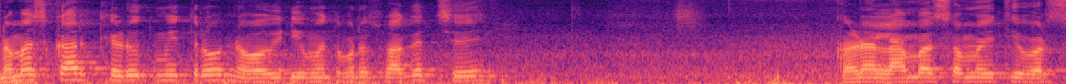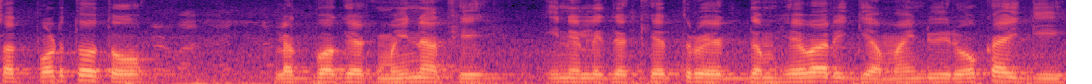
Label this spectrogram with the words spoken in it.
નમસ્કાર ખેડૂત મિત્રો, નવા વિડીયોમાં તમારું સ્વાગત છે. ઘણા લાંબા સમયથી વરસાદ પડતો હતો. લગભગ એક મહિનાથી એને લીધે ખેતરો એકદમ હેવારી ગયા, માંડવી રોકાઈ ગઈ.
